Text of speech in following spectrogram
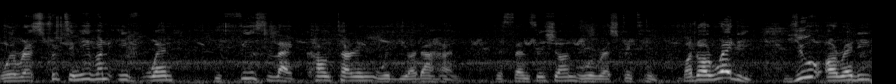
will restrict him even if when he feels like countering with the other hand. The sensation will restrict him. But already, you already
